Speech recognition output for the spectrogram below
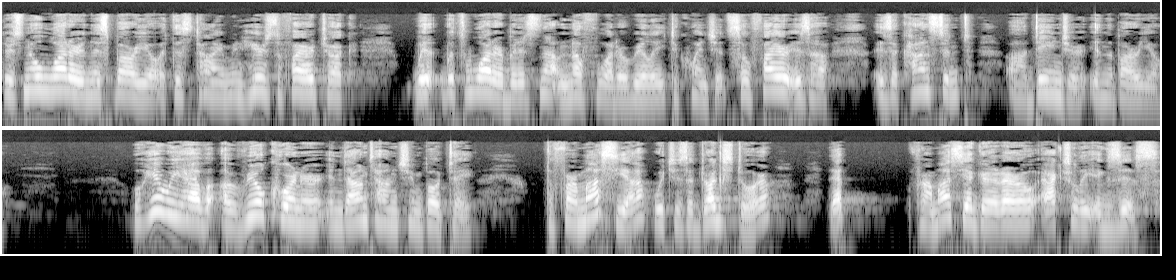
There's no water in this barrio at this time. And here's the fire truck with, with water, but it's not enough water really to quench it. So fire is a, is a constant uh, danger in the barrio. Well, here we have a real corner in downtown Chimbote. The Farmacia, which is a drugstore, that Farmacia Guerrero actually exists.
